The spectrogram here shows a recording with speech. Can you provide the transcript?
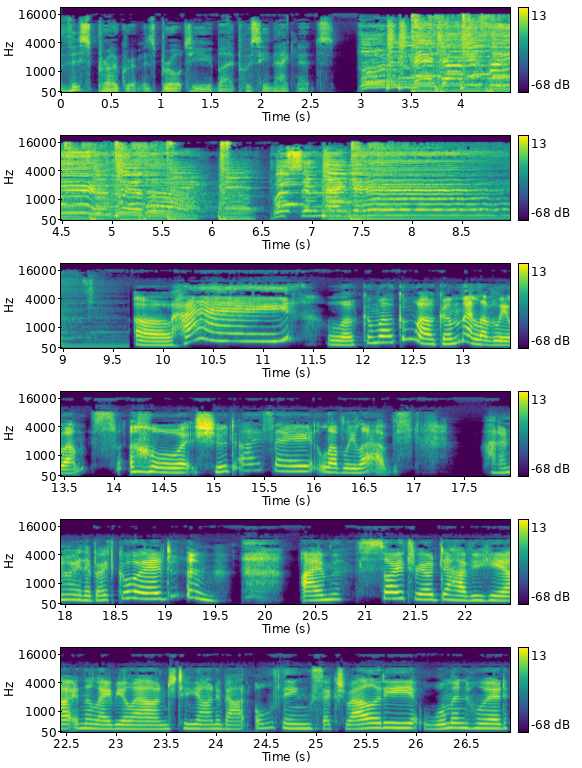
This program is brought to you by Pussy Magnets. Put a man Johnny friends with a pussy magnet. Oh, hey! Welcome, welcome, welcome, my lovely lumps. Or should I say lovely labs? I don't know, they're both good. I'm so thrilled to have you here in the Labia Lounge to yarn about all things sexuality, womanhood,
